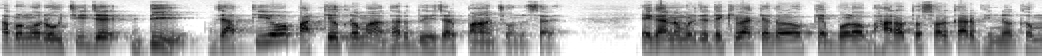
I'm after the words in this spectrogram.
ଆପଣଙ୍କର ରହୁଛି ଯେ ଡି ଜାତୀୟ ପାଠ୍ୟକ୍ରମ ଆଧାର ଦୁଇହଜାର ପାଞ୍ଚ ଅନୁସାରେ। ଏଗାର ନମ୍ବର ଯଦି ଦେଖିବା କେବଳ କେବଳ ଭାରତ ସରକାର ଭିନ୍ନକ୍ଷମ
